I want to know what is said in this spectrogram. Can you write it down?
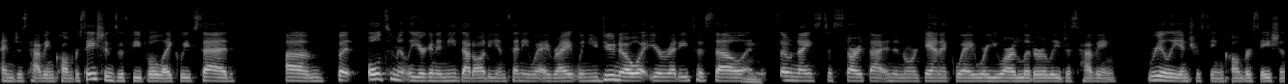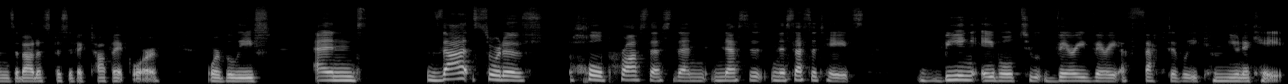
and just having conversations with people, like we've said, Um, but ultimately, you're going to need that audience anyway, right? When you do know what you're ready to sell. Mm. And it's so nice to start that in an organic way where you are literally just having really interesting conversations about a specific topic or or belief. And that sort of whole process then nece- necessitates being able to very, very effectively communicate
